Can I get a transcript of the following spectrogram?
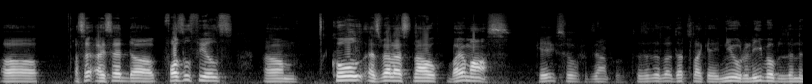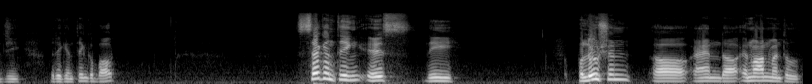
Uh, I said uh, fossil fuels um, coal as well as now biomass okay? So for example that is like a new renewable energy that you can think about. Second thing is the pollution and uh, environmental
